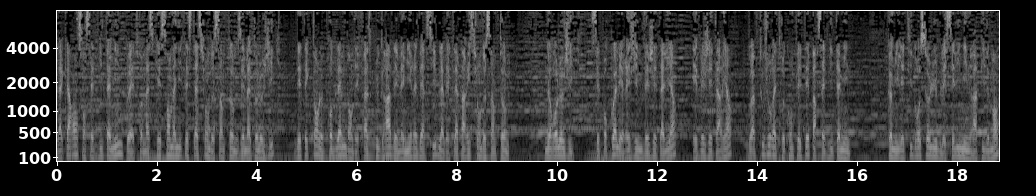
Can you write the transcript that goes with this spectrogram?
la carence en cette vitamine peut être masquée sans manifestation de symptômes hématologiques, détectant le problème dans des phases plus graves et même irréversibles avec l'apparition de symptômes neurologiques. C'est pourquoi les régimes végétaliens, et végétariens, doivent toujours être complétés par cette vitamine. Comme il est hydrosoluble et s'élimine rapidement,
